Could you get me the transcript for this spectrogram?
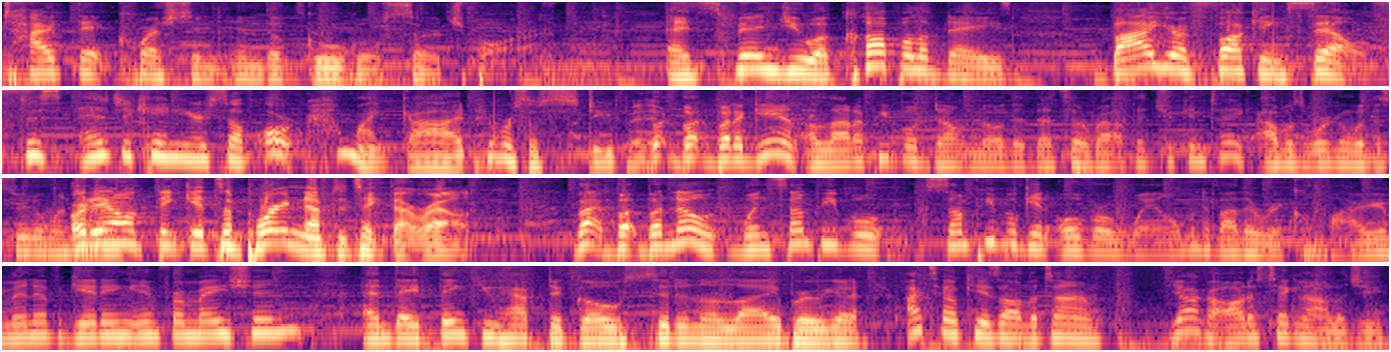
type that question in the Google search bar and spend you a couple of days by your fucking self. Just educating yourself. Or oh my god, people are so stupid. But but but again, a lot of people don't know that that's a route that you can take. I was working with a student one or they don't think it's important enough to take that route. Right, but but no, when some people some people get overwhelmed by the requirement of getting information and they think you have to go sit in a library. I tell kids all the time, y'all got all this technology.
